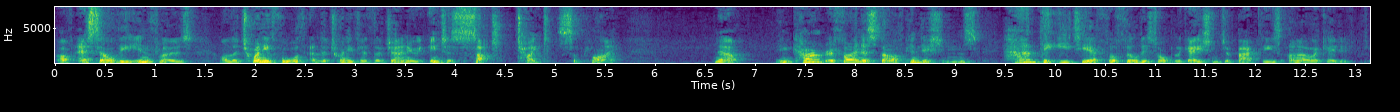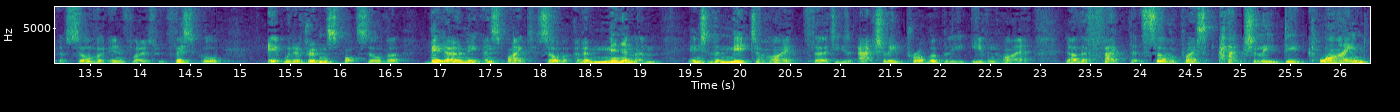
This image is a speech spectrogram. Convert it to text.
of SLV inflows on the 24th and the 25th of January into such tight supply. Now, in current refiner staff conditions, had the ETF fulfilled its obligation to back these unallocated uh, silver inflows with physical, it would have driven spot silver bid only and spiked silver at a minimum into the mid to high 30s, actually, probably even higher. Now, the fact that silver price actually declined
